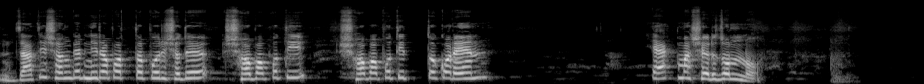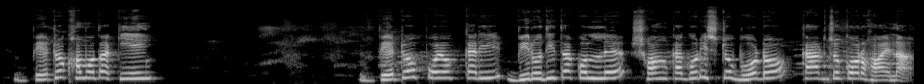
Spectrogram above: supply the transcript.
জাতিসংঘের নিরাপত্তা পরিষদে সভাপতি সভাপতিত্ব করেন এক মাসের জন্য। ভেটো ক্ষমতা কি? ভেটো প্রয়োগকারী বিরোধিতা করলে সংখ্যাগরিষ্ঠ ভোটও কার্যকর হয় না।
